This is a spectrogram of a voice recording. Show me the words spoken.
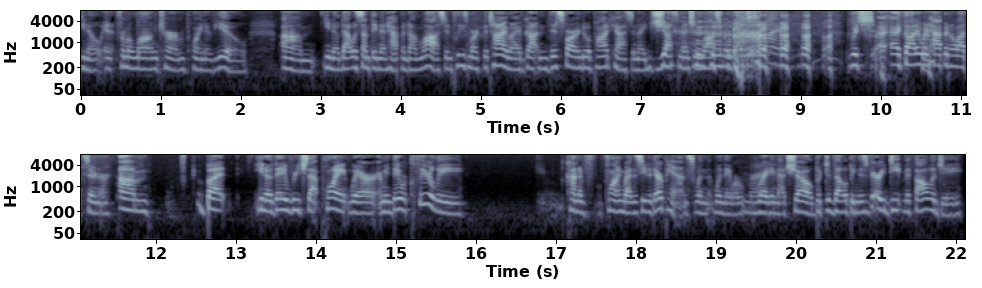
you know, in, from a long term point of view um, you know, that was something that happened on Lost. And please mark the time. I have gotten this far into a podcast and I just mentioned Lost for the first time, which I, I, thought it would happen a lot sooner. Um, but, you know, they reached that point where, I mean, they were clearly kind of flying by the seat of their pants when when they were right. writing that show, but developing this very deep mythology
